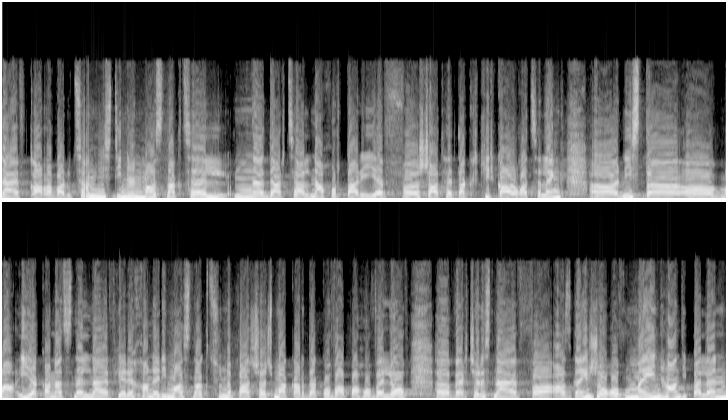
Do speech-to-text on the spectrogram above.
նաև կառավարության նիստին են մասնակցել դարձյալ նախորդ տարի եւ շատ հետաքրքիր կարողացել կարողացել ենք նիստը իրականացնել նաև երեխաների մասնակցությունը պատշաճ մակարդակով ապահովելով վերջերս նաև ազգային ժողովում էին հանդիպել են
